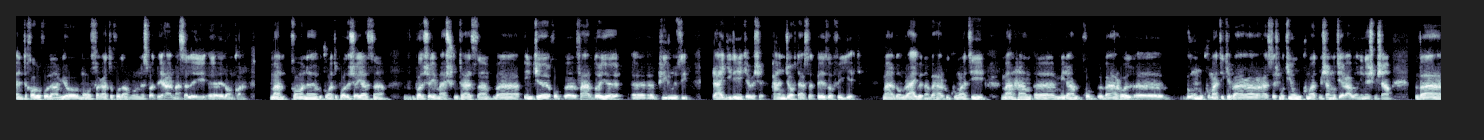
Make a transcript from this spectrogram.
انتخاب خودم یا موافقت خودم رو نسبت به هر مسئله اعلام کنم. من خواهان حکومت پادشاهی هستم پادشاهی مشروطه هستم و اینکه خب فردای پیروزی رأیگیری که بشه 50 درصد به اضافه یک. مردم رأی بدن به هر حکومتی من هم میرم. خب به هر حال به اون حکومتی که برقرار هستش مطیع اون حکومت میشم مطیع قوانینش میشم و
